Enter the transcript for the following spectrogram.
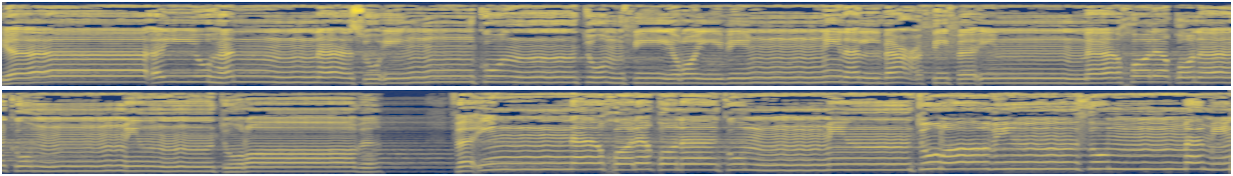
يا أيها الناس إن كنتم في ريب من البعث فإنا خلقناكم من تراب فإنا خلقناكم من تراب ثم من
